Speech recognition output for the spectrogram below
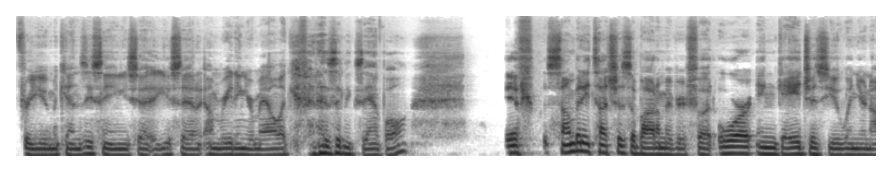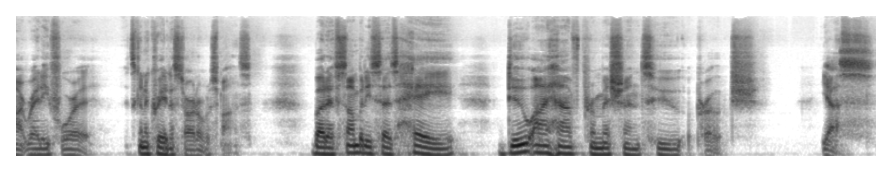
for you, Mickenzie, seeing you said you said I'm reading your mail, like if it is an example, if somebody touches the bottom of your foot or engages you when you're not ready for it, it's going to create a startle response. But if somebody says, Hey, do I have permission to approach? Yes.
